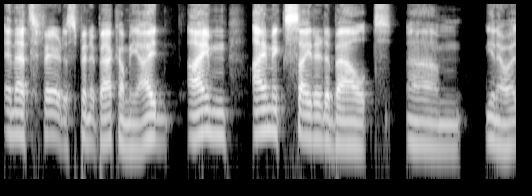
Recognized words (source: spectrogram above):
and that's fair to spin it back on me. I I'm I'm excited about um, you know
